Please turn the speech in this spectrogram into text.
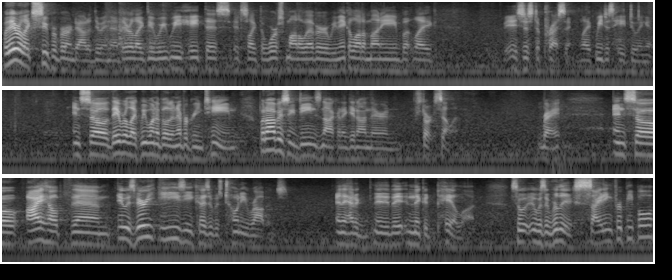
Well, they were like super burned out of doing that. They were like, dude, we, we hate this. It's like the worst model ever. We make a lot of money, but like it's just depressing. Like we just hate doing it. And so they were like, we want to build an evergreen team, but obviously Dean's not going to get on there and start selling, right? And so I helped them. It was very easy because it was Tony Robbins, and they had a, they, they, and they could pay a lot. So it was really exciting for people,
